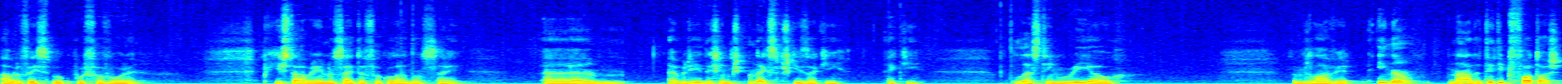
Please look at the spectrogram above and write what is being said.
Abra o Facebook, por favor. Porque isto está a abrir no site da faculdade, não sei. Um, abrir, deixem-me. Onde é que se pesquisa aqui? Aqui. Lust in Rio. Vamos lá ver. E não, nada. Tem tipo fotos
